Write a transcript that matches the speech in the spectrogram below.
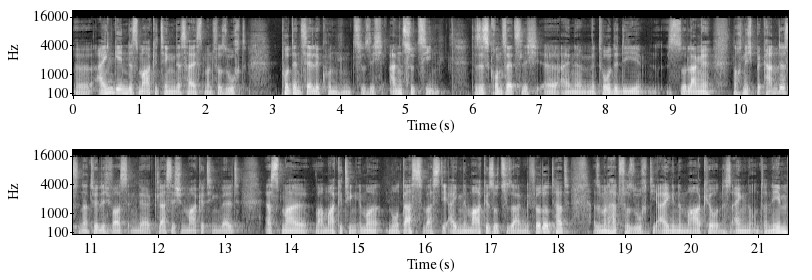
äh, eingehendes Marketing. Das heißt, man versucht potenzielle Kunden zu sich anzuziehen. Das ist grundsätzlich äh, eine Methode, die so lange noch nicht bekannt ist. Natürlich war es in der klassischen Marketingwelt erstmal war Marketing immer nur das, was die eigene Marke sozusagen gefördert hat. Also man hat versucht, die eigene Marke und das eigene Unternehmen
